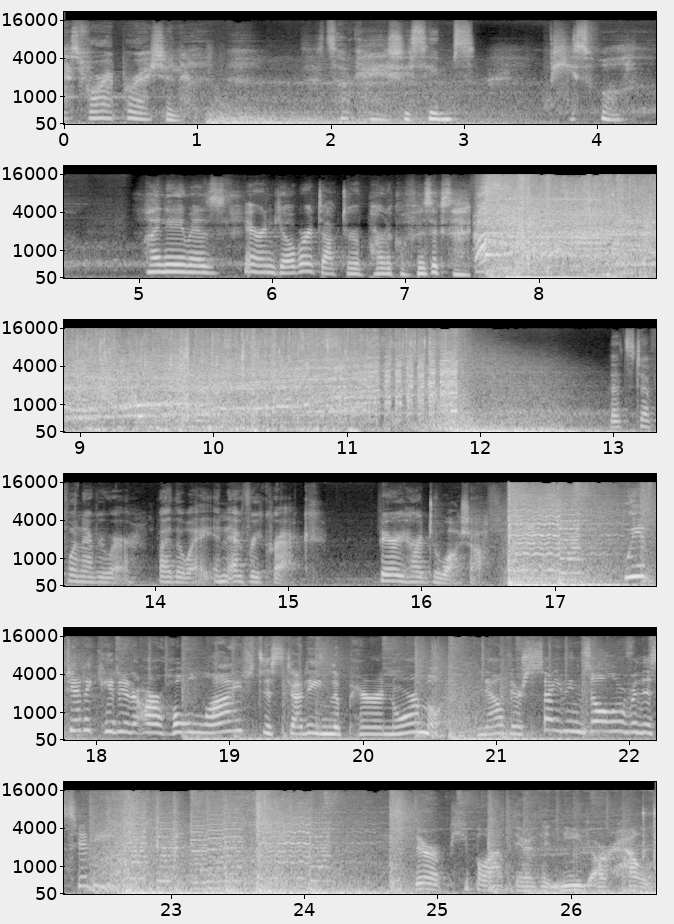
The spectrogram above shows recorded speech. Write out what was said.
class four apparition. It's okay. She seems peaceful. My name is Erin Gilbert, Doctor of Particle Physics at. That stuff went everywhere, by the way, in every crack. Very hard to wash off. We have dedicated our whole lives to studying the paranormal. Now there's sightings all over the city. There are people out there that need our help.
